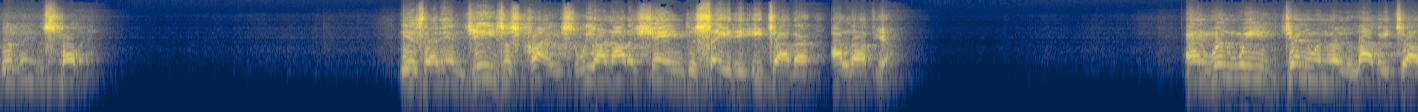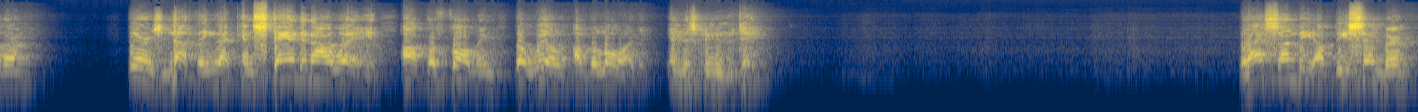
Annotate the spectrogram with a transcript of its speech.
building this morning. is that in Jesus Christ, we are not ashamed to say to each other, I love you. And when we genuinely love each other, there's nothing that can stand in our way of performing the will of the Lord in this community. The last Sunday of December,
